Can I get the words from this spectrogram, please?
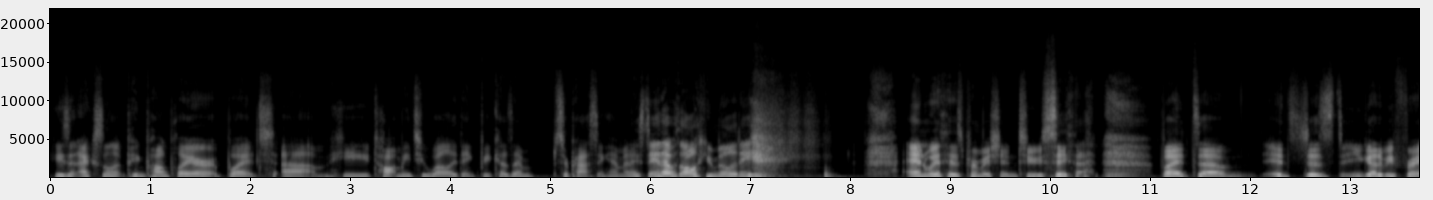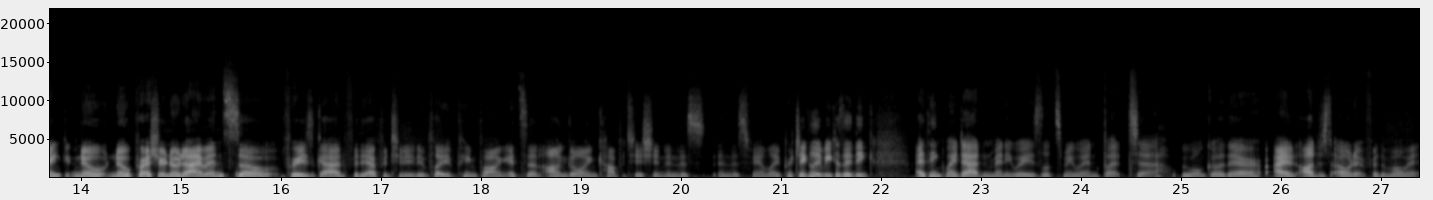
He's an excellent ping pong player, but um, he taught me too well, I think, because I'm surpassing him. And I say that with all humility and with his permission to say that. But um, it's just you got to be frank. No, no pressure, no diamonds. So praise God for the opportunity to play ping pong. It's an ongoing competition in this in this family, particularly because I think I think my dad in many ways lets me win, but uh, we won't go there. I I'll just own it for the moment.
